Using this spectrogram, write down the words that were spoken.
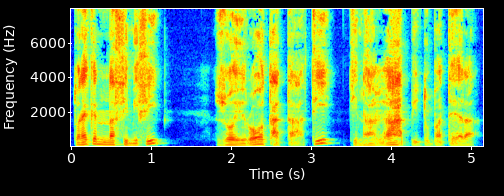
τον έκανε να θυμηθεί ζωηρότατα τι την αγάπη του πατέρα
